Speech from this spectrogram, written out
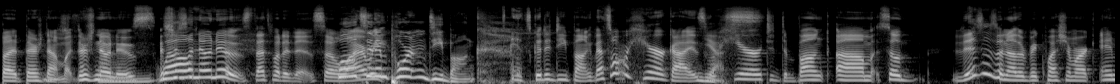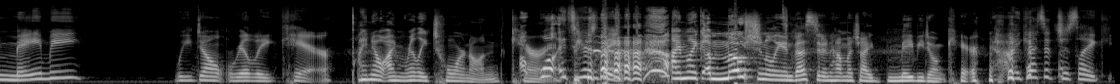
But there's not much. There's no news. It's Well- just a no news. That's what it is. So Well, it's an we? important debunk. it's good to debunk. That's what we're here, guys. Yes. We're here to debunk. Um, so this is another big question mark, and maybe we don't really care. I know I'm really torn on caring. Well, it's here's the thing. I'm like emotionally invested in how much I maybe don't care. I guess it's just like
